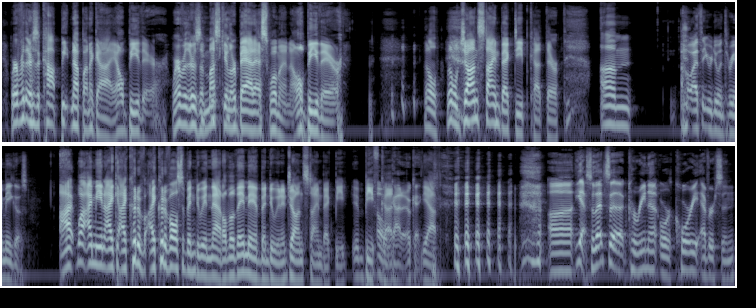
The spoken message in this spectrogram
Wherever there's a cop beating up on a guy, I'll be there. Wherever there's a muscular badass woman, I'll be there. little little John Steinbeck deep cut there. Um, Oh, I thought you were doing Three Amigos. I well, I mean, I, I could have I could have also been doing that, although they may have been doing a John Steinbeck beef, beef Oh, cut. got it. Okay. Yeah. uh, yeah, so that's uh, Corrina or Corey Everson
